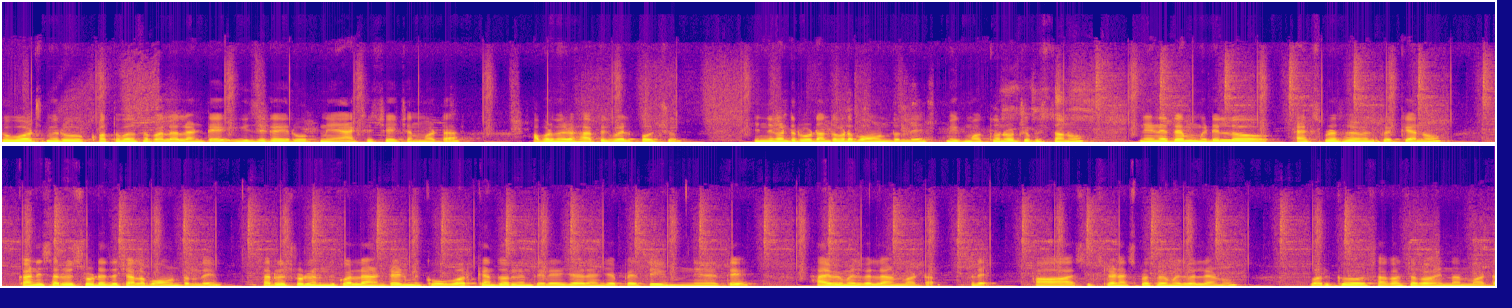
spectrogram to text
టువర్డ్స్ మీరు కొత్త వలస వెళ్ళాలంటే ఈజీగా ఈ రూట్ని యాక్సెస్ చేయొచ్చు అనమాట అప్పుడు మీరు హ్యాపీగా వెళ్ళిపోవచ్చు. ఎందుకంటే రోడ్ అంతా కూడా బాగుంటుంది. మీకు మొత్తం రోడ్ చూపిస్తాను. నేనైతే మిడిల్లో ఎక్స్ప్రెస్ వే మీద ఎక్కాను కానీ సర్వీస్ రోడ్ అయితే చాలా బాగుంటుంది. సర్వీస్ రోడ్ ఎందుకు వెళ్ళాలంటే మీకు వర్క్ ఎంతవరకు తెలియజేయాలని చెప్పేసి నేనైతే హైవే మీద వెళ్ళాను అనమాట అదే ఆ సిక్స్ లైన్ ఎక్స్ప్రెస్ వే మీద వెళ్ళాను. వర్క్ సగం సగం అయిందనమాట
